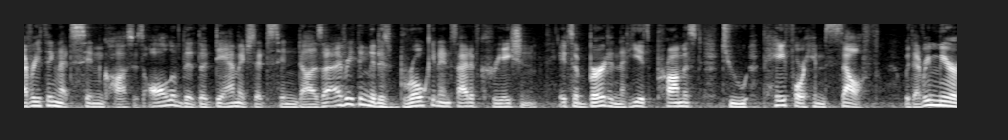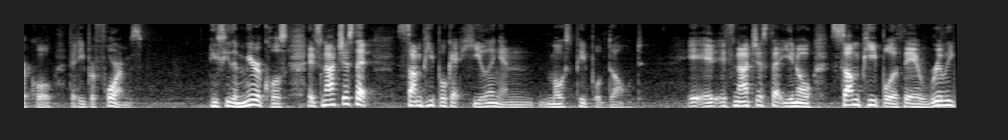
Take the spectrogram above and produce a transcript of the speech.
everything that sin causes, all of the, the damage that sin does, everything that is broken inside of creation. It's a burden that he has promised to pay for himself with every miracle that he performs. You see, the miracles, it's not just that some people get healing and most people don't. It, it's not just that, you know, some people, if they are really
